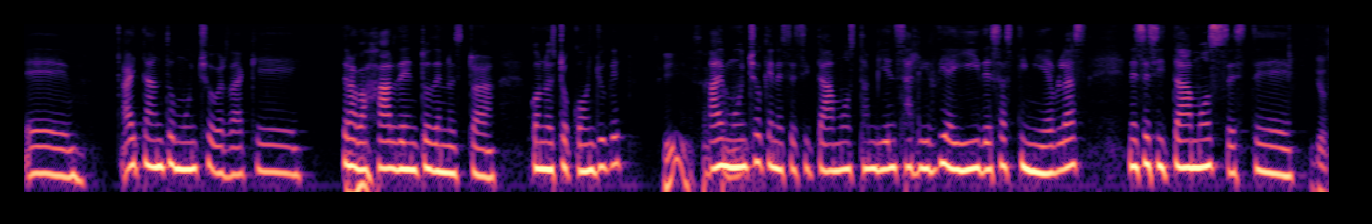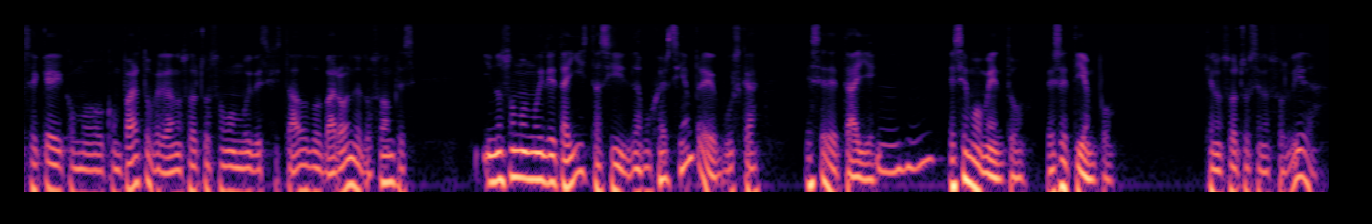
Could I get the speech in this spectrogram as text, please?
eh, hay tanto, mucho, ¿verdad? Que trabajar dentro de nuestra, con nuestro cónyuge. Sí, Hay mucho que necesitamos también salir de ahí, de esas tinieblas. Necesitamos, este, Yo sé que como comparto, ¿verdad? Nosotros somos muy despistados los varones, los hombres, y no somos muy detallistas y la mujer siempre busca ese detalle, ese momento, ese tiempo que a nosotros se nos olvida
